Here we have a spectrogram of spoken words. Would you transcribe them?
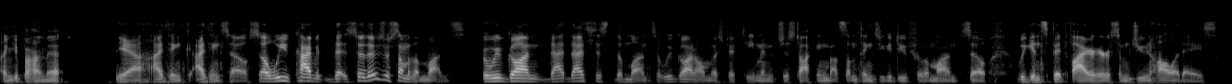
I can get behind that. Yeah, I think I think so. So we've kind of so those are some of the months. We've gone that that's just the month. So we've gone almost 15 minutes just talking about some things you could do for the month. So we can spit fire here some June holidays.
